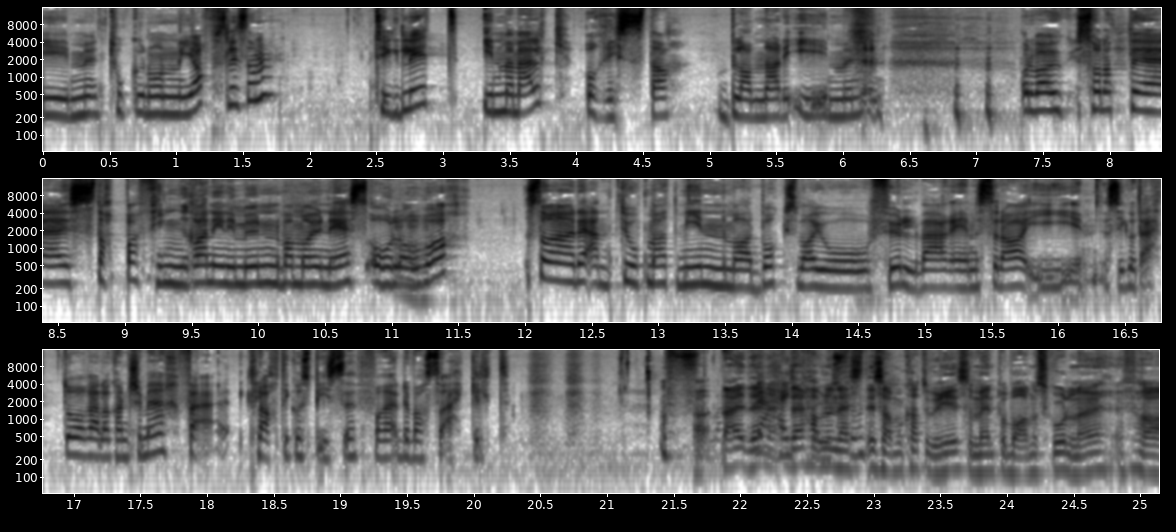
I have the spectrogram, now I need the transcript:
i, tok noen jafs, liksom. Tygde litt, inn med melk og rista. Blanda det i munnen. Og det var jo sånn at det stappa fingrene inn i munnen, det var majones all over. Så det endte jo opp med at min matboks var jo full hver eneste dag i sikkert ett år eller kanskje mer. For jeg klarte ikke å spise, for det var så ekkelt. Ja, nei, det, Det det havner nesten i samme kategori som en på barneskolen òg, fra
